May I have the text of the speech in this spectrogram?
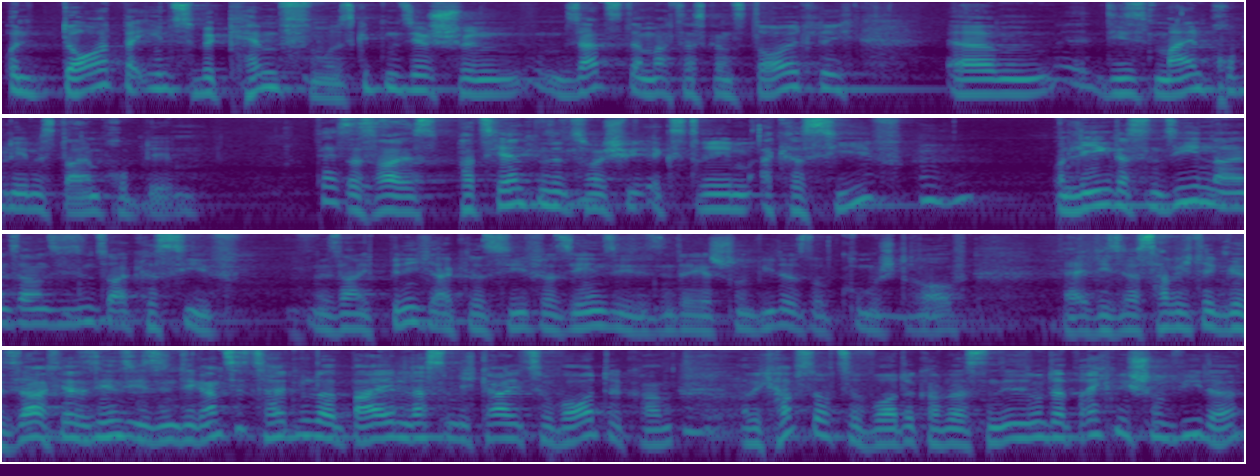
und dort bei ihnen zu bekämpfen. Und es gibt einen sehr schönen Satz, der macht das ganz deutlich. Ähm, dieses Mein Problem ist dein Problem. Das, das, heißt, Patienten sind zum Beispiel extrem aggressiv mhm. und legen das in sie hinein und sagen, sie sind so aggressiv. Und sie sagen, ich bin nicht aggressiv, da sehen Sie, Sie sind ja jetzt schon wieder so komisch drauf. Ja, was habe ich denn gesagt? Ja, sehen Sie, Sie sind die ganze Zeit nur dabei, lassen mich gar nicht zu Worte kommen. Aber ich habe es doch zu Worte kommen lassen. Sie unterbrechen mich schon wieder.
